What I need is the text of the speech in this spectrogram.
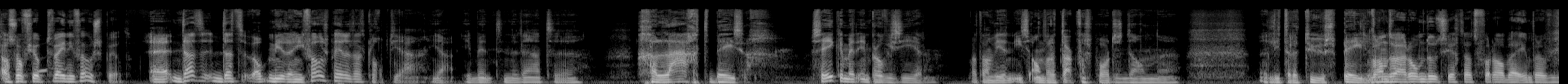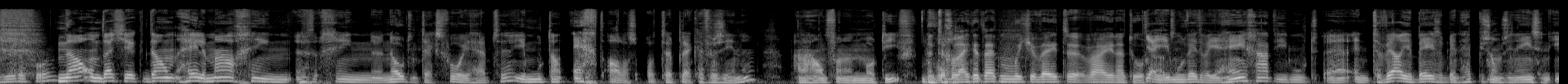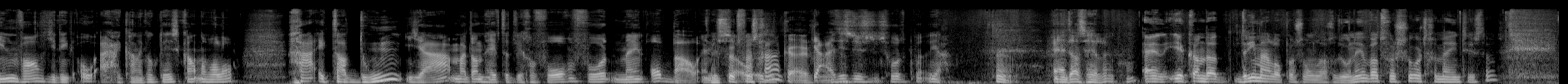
Alsof je op twee niveaus speelt. Eh, dat, dat op meerdere niveaus spelen, dat klopt, ja. ja je bent inderdaad eh, gelaagd bezig. Zeker met improviseren. Wat dan weer een iets andere tak van sport is dan literatuur spelen. Want waarom doet zich dat vooral bij improviseren voor? Nou, omdat je dan helemaal geen, eh, geen eh, notentekst voor je hebt. Hè. Je moet dan echt alles ter plekke verzinnen. Aan de hand van een motief. En tegelijkertijd moet je weten waar je naartoe gaat. Ja, je moet weten waar je heen gaat. Je moet, eh, en terwijl je bezig bent, heb je soms ineens een inval. Dat je denkt, oh, eigenlijk kan ik ook deze kant nog wel op. Ga ik dat doen? Ja, maar dan heeft het weer gevolgen voor mijn opbouw. En Een soort zo van schaken eigenlijk. Ja, het is dus een soort... Ja. Ja. En dat is heel leuk, hoor. En je kan dat driemaal op een zondag doen. En wat voor soort gemeente is dat?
